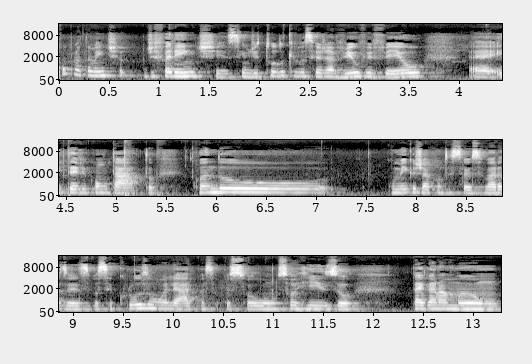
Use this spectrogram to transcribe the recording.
Completamente diferente assim de tudo que você já viu, viveu é, e teve contato. Quando Comigo já aconteceu isso várias vezes. Você cruza um olhar com essa pessoa, um sorriso, pega na mão.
